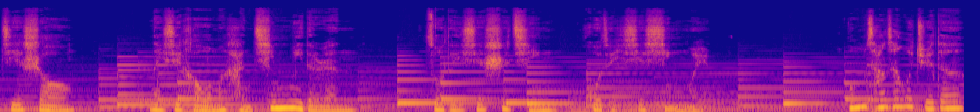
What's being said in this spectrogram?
接受那些和我们很亲密的人做的一些事情或者一些行为。我们常常会觉得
